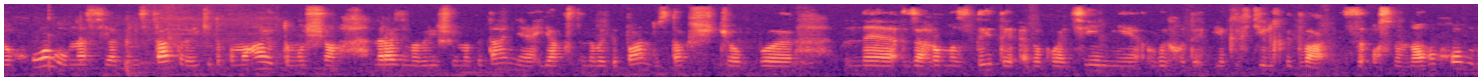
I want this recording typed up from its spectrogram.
до холу у нас є адміністратори, які допомагають, тому що наразі ми вирішуємо питання, як встановити пандус так, щоб е, не загромоздити евакуаційні виходи, яких тільки два з основного холу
